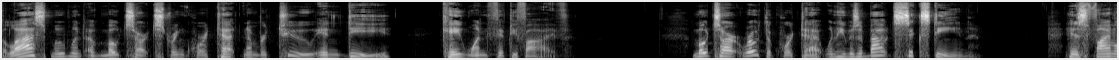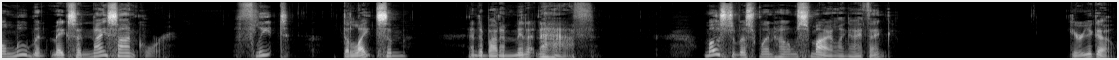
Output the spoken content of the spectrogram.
The last movement of Mozart's String Quartet number 2 in D, K155. Mozart wrote the quartet when he was about 16. His final movement makes a nice encore fleet, delightsome, and about a minute and a half. Most of us went home smiling, I think. Here you go.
